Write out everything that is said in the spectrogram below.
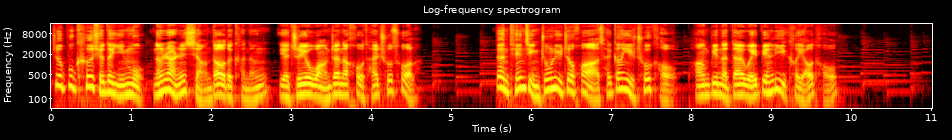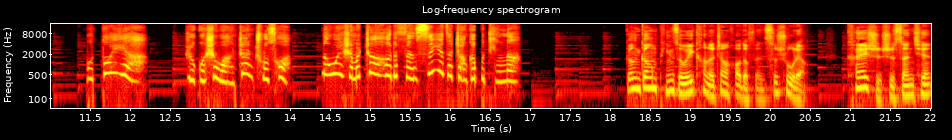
这不科学的一幕能让人想到的，可能也只有网站的后台出错了。但田井中律这话才刚一出口，旁边的戴维便立刻摇头：“不对呀，如果是网站出错，那为什么账号的粉丝也在涨个不停呢？”刚刚平泽唯看了账号的粉丝数量，开始是三千，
